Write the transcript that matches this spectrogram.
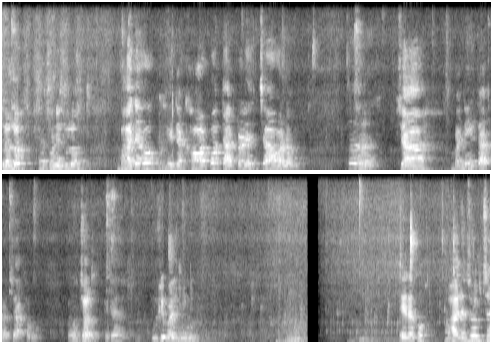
চলো এখন এগুলো ভাজা হোক, এটা খাওয়ার পর তারপরে চা বানাবো। হ্যাঁ চা বানিয়ে তারপর চা খাব। এখন চলো, এটা উল্টে পাল্টে নিই। এ দেখো, ভাজা চলছে।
